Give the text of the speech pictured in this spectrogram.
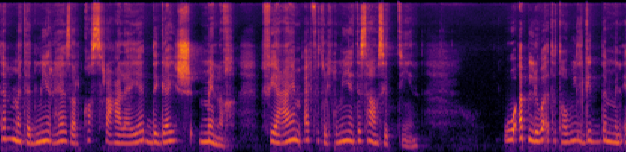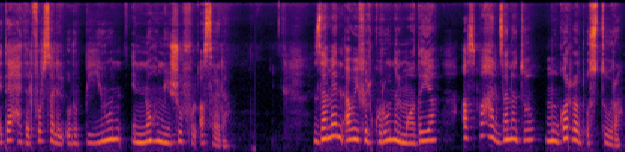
تم تدمير هذا القصر على يد جيش منغ في عام 1369 وقبل وقت طويل جدا من إتاحة الفرصة للأوروبيون إنهم يشوفوا القصر ده. زمان قوي في القرون الماضية أصبحت زندو مجرد أسطورة.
